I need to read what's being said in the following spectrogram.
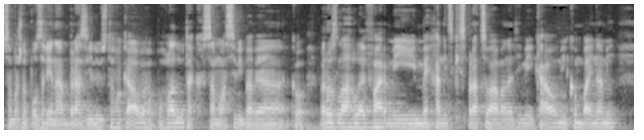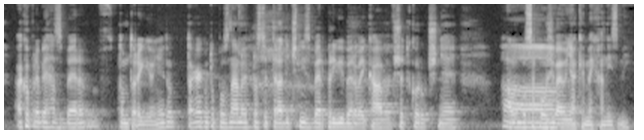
sa možno pozrie na Brazíliu z toho kávového pohľadu, tak sa mu asi vybavia ako rozláhlé farmy, mechanicky spracovávané tými kávovými kombajnami. Ako prebieha zber v tomto regióne? Je to tak, ako to poznáme, proste tradičný zber pri výberovej káve, všetko ručne, alebo sa používajú nejaké mechanizmy?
